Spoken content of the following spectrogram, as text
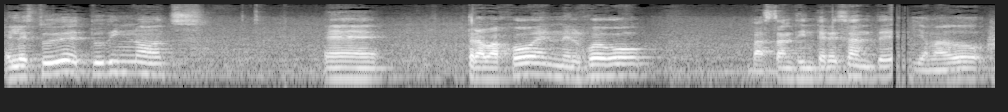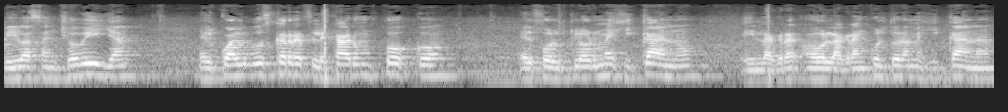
el estudio de 2D Nuts eh, trabajó en el juego bastante interesante llamado Viva Sancho Villa, el cual busca reflejar un poco el folclore mexicano y la gran- o la gran cultura mexicana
